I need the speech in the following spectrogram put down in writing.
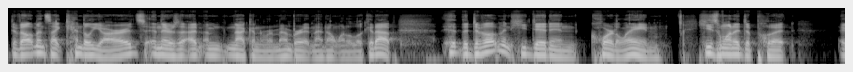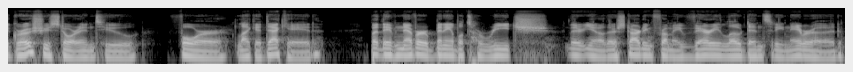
developments like Kendall Yards, and there's, I'm not going to remember it and I don't want to look it up. The development he did in Coeur d'Alene, he's wanted to put a grocery store into for like a decade, but they've never been able to reach. They're you know they're starting from a very low density neighborhood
